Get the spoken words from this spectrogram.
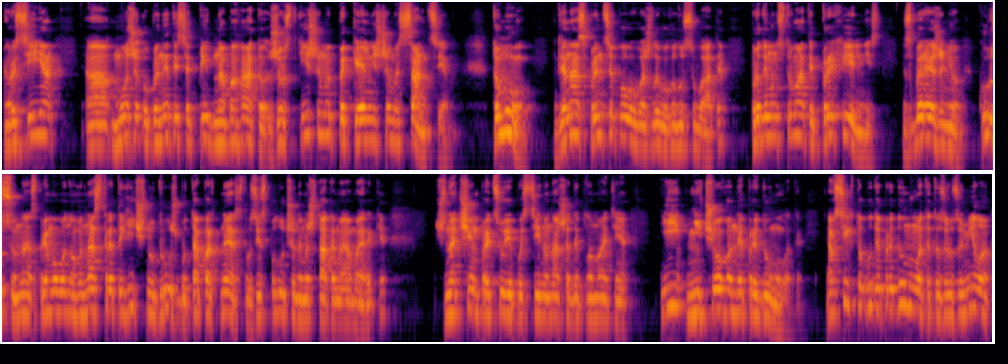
Росія а, може опинитися під набагато жорсткішими, пекельнішими санкціями. Тому для нас принципово важливо голосувати, продемонструвати прихильність збереженню курсу на спрямованого на стратегічну дружбу та партнерство зі Сполученими Штатами Америки, над чим працює постійно наша дипломатія, і нічого не придумувати. А всі, хто буде придумувати, то зрозуміло,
